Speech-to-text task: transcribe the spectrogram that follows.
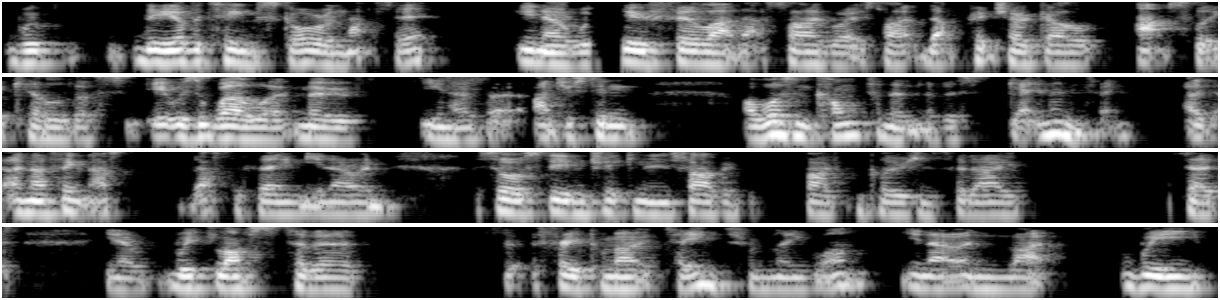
we, the other team score and that's it. You know, we do feel like that side where it's like that Pritchard goal absolutely killed us. It was a well worked move, you know, but I just didn't, I wasn't confident of us getting anything. I, and I think that's that's the thing, you know. And I saw Stephen Chicken in his five five conclusions today said, you know, we've lost to the free promoted teams from League One, you know, and like we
